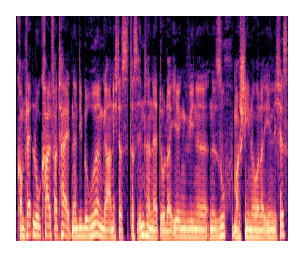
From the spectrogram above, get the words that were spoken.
komplett lokal verteilt. Ne? Die berühren gar nicht das, das Internet oder irgendwie eine, eine Suchmaschine oder ähnliches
